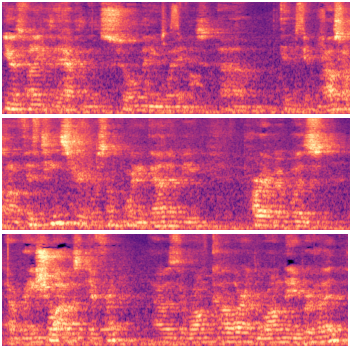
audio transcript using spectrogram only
You know, it's funny because it happens in so many ways. Um, in, in, was on 15th Street at some point in Ghana. Me, part of it was uh, racial. I was different. I was the wrong color in the wrong neighborhood.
